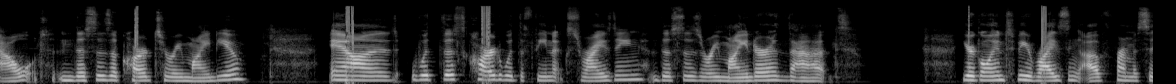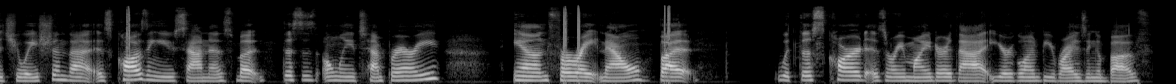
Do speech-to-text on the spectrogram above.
out. And this is a card to remind you. And with this card, with the Phoenix Rising, this is a reminder that you're going to be rising up from a situation that is causing you sadness, but this is only temporary and for right now. But with this card as a reminder that you're going to be rising above.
